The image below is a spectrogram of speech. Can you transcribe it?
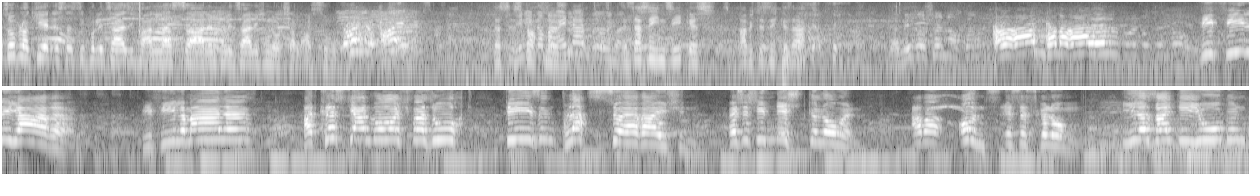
so blockiert ist, dass die Polizei sich veranlasst sah, den polizeilichen Notstand auszurufen. Das ist doch eine, wenn das nicht ein Sieg ist, habe ich das nicht gesagt? Kameraden, Kameraden, Wie viele Jahre, wie viele Male hat Christian Worch versucht, diesen Platz zu erreichen? Es ist ihm nicht gelungen, aber uns ist es gelungen. Ihr seid die Jugend,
